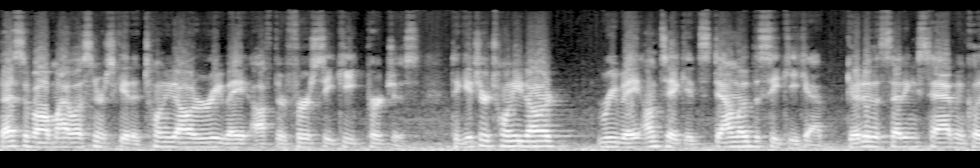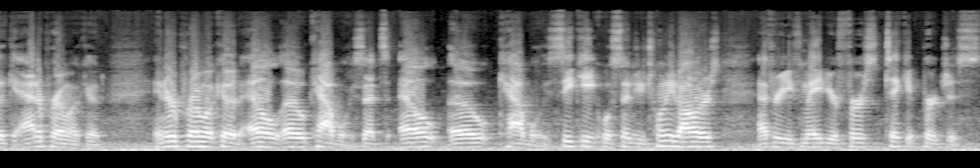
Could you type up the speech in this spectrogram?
Best of all, my listeners get a $20 rebate off their first SeatGeek purchase. To get your $20 rebate on tickets, download the SeatGeek app. Go to the settings tab and click add a promo code. Enter promo code LO Cowboys. That's LO Cowboys. SeatGeek will send you $20 after you've made your first ticket purchase.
